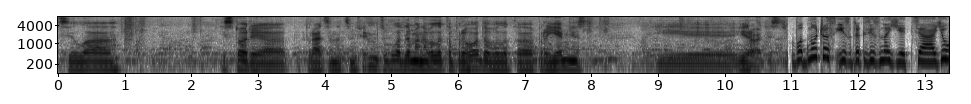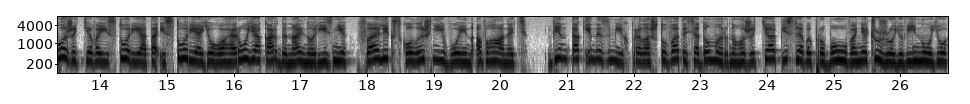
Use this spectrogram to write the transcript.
ціла історія праці над цим фільмом це була для мене велика пригода, велика приємність і, і радість. Водночас Іздрик зізнається, його життєва історія та історія його героя кардинально різні. Фелікс – колишній воїн-афганець. Він так і не зміг прилаштуватися до мирного життя після випробовування чужою війною.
